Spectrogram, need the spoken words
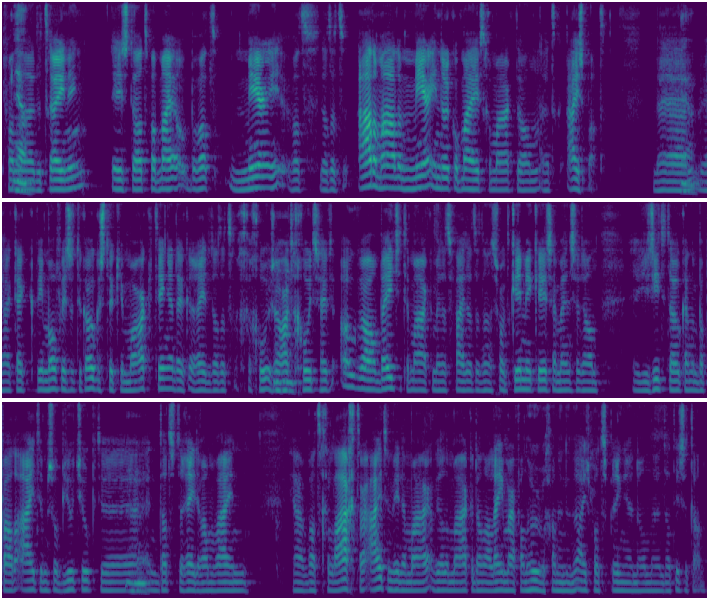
van ja. uh, de training is dat wat mij wat meer wat dat het ademhalen meer indruk op mij heeft gemaakt dan het ijsbad. Uh, ja. ja. kijk, Wim Hof is natuurlijk ook een stukje marketing. En de reden dat het gegroeid, zo hard mhm. gegroeid is, heeft ook wel een beetje te maken met het feit dat het een soort gimmick is. En mensen dan, uh, je ziet het ook aan bepaalde items op YouTube. De, mm. En dat is de reden waarom wij een ja, wat gelaagder item willen, ma willen maken dan alleen maar van, we gaan in een ijsbad springen en dan uh, dat is het dan.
